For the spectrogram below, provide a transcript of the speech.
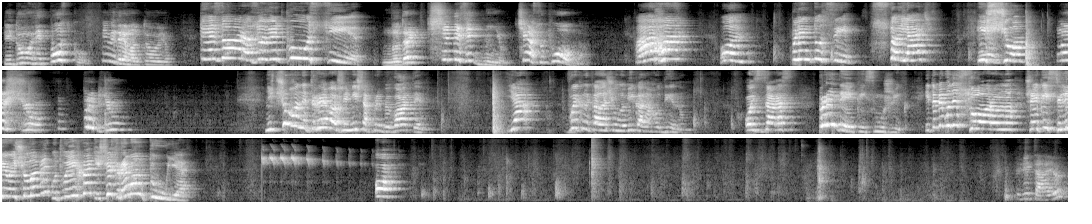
Піду у відпустку і відремонтую. Ти зараз у відпустці. Ну так ще 10 днів. Часу повно. Ага, он, плінтуси стоять. І що? Ну і що? Приб'ю. Нічого не треба вже, Міша, прибивати. Я викликала чоловіка на годину. Ось зараз прийде якийсь мужик, і тобі буде соромно, що якийсь лівий чоловік у твоїй хаті щось ремонтує. О! Вітаю.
